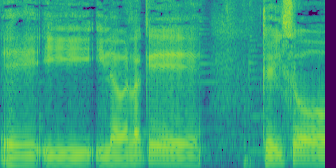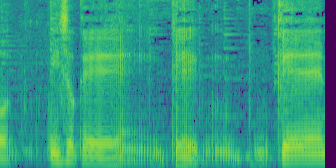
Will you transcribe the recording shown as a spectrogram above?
y, y la verdad que que hizo hizo que, que,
